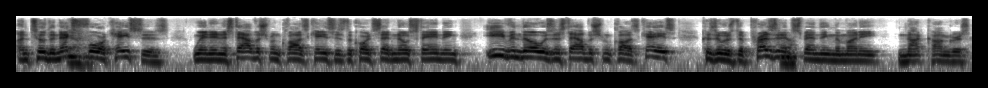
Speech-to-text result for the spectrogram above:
until the next yeah. four cases, when in Establishment Clause cases, the court said no standing, even though it was an Establishment Clause case, because it was the president yeah. spending the money, not Congress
